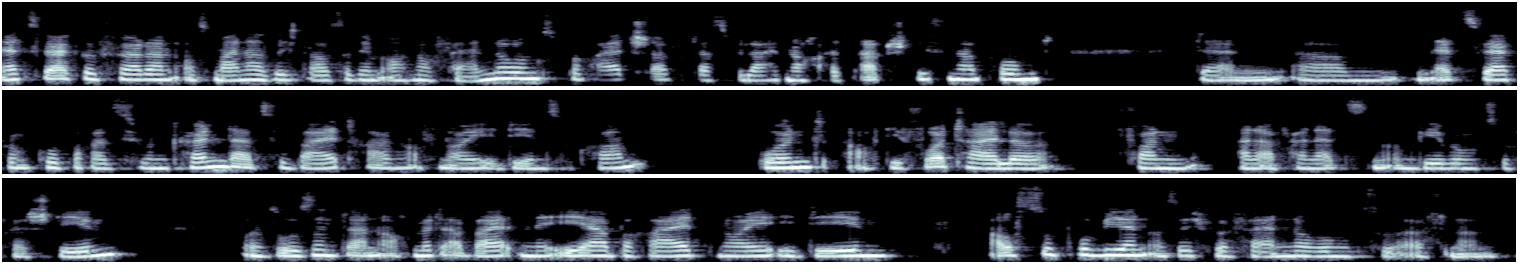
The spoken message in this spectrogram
Netzwerke fördern aus meiner Sicht außerdem auch noch Veränderungsbereitschaft. Das vielleicht noch als abschließender Punkt. Denn ähm, Netzwerke und Kooperationen können dazu beitragen, auf neue Ideen zu kommen und auch die Vorteile von einer vernetzten Umgebung zu verstehen. Und so sind dann auch Mitarbeitende eher bereit, neue Ideen auszuprobieren und sich für Veränderungen zu öffnen.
